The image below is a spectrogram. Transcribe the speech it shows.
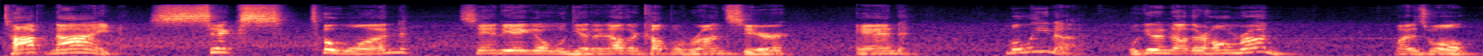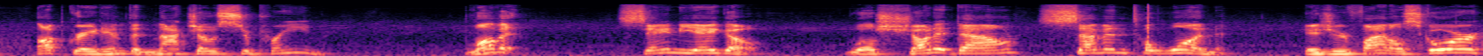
Top nine, six to one. San Diego will get another couple runs here. And Molina will get another home run. Might as well upgrade him to Nachos Supreme. Love it. San Diego will shut it down. Seven to one is your final score.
